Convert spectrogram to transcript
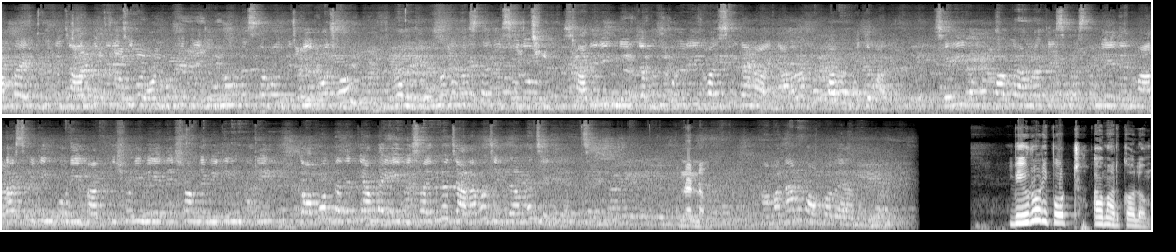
আমরা এর থেকে জানতে পেরেছি কর্মক্ষেত্রে যৌন হেনস্থা বলতে কী বোঝো এবং যৌন শারীরিক নির্যাতন করলেই হয় সেটা নয় নানা রকমভাবে হতে পারে। সেই রকমভাবে আমরা যে সমস্ত মেয়েদের মাদার্স মিটিং করি বা কিশোরী মেয়েদের সঙ্গে মিটিং করি তখন তাদেরকে আমরা এই বিষয়গুলো জানাব যেগুলো আমরা জেনে যাচ্ছি। আপনার নাম? আমার নাম পম্পা বেড়া ব্যুরো রিপোর্ট আমার কলম।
